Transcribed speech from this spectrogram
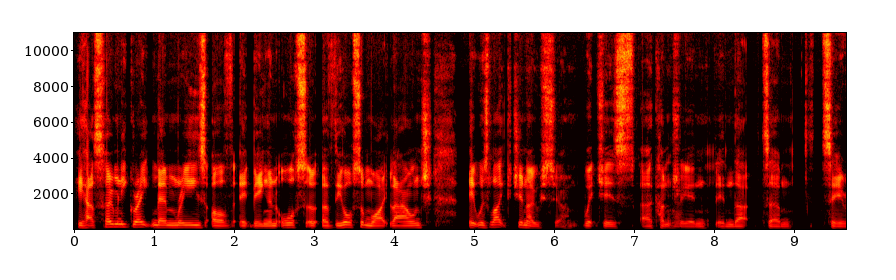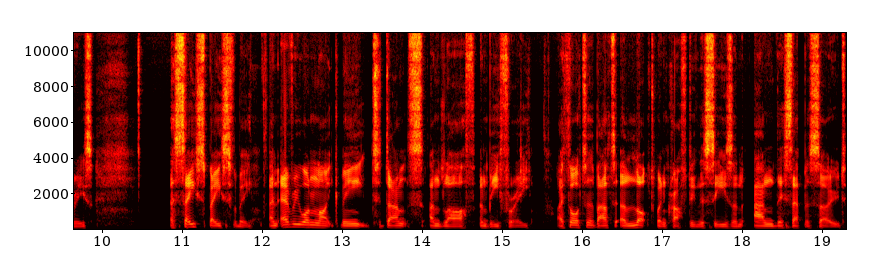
He has so many great memories of it being an awesome of the awesome White Lounge. It was like Genosha, which is a country in in that um, series. A safe space for me and everyone like me to dance and laugh and be free. I thought about it a lot when crafting this season and this episode,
